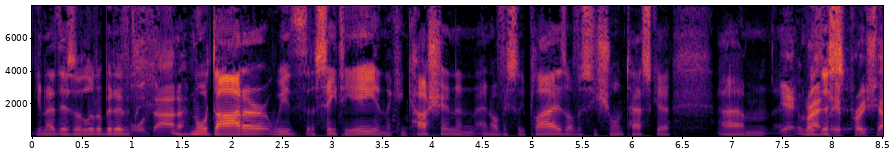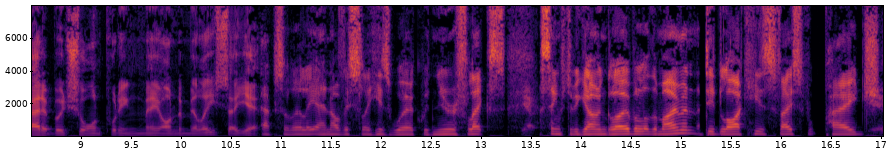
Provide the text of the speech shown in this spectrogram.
you know, there's a little bit of More data. more data with the CTE and the concussion and, and obviously players, obviously Sean Tasker. Um, Yeah, greatly this- appreciated with Sean putting me on to Millie. So yeah, Absolutely, and obviously his work with Neuroflex Yep. seems to be going global at the moment. Did like his Facebook page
